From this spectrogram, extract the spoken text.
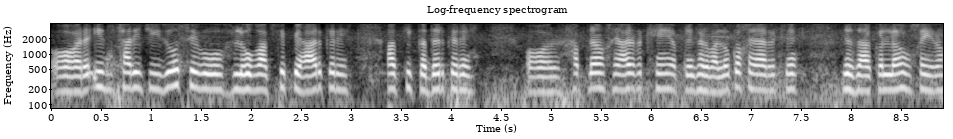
और इन सारी चीज़ों से वो लोग आपसे प्यार करें, आपकी कदर करें। और अपना ख्याल रखें अपने घर वालों का ख्याल रखें। जजाकल्ला खैरा।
